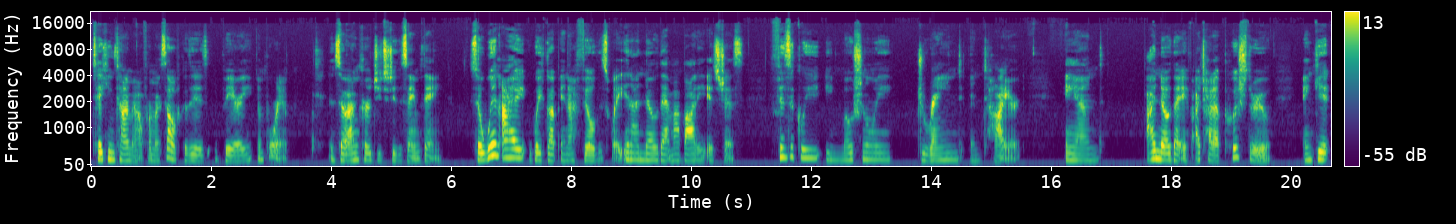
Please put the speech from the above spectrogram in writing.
taking time out for myself because it is very important. And so I encourage you to do the same thing. So when I wake up and I feel this way, and I know that my body is just physically, emotionally drained and tired, and I know that if I try to push through and get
